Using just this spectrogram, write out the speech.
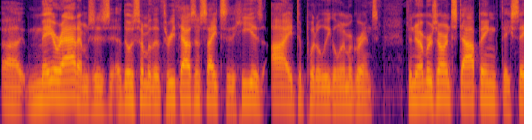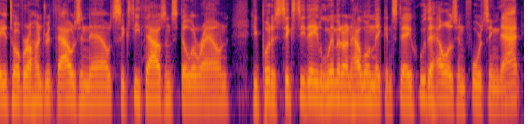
uh, Mayor Adams is. Uh, those some of the 3,000 sites that he has eyed to put illegal immigrants. The numbers aren't stopping. They say it's over 100,000 now, 60,000 still around. He put a 60 day limit on how long they can stay. Who the hell is enforcing that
